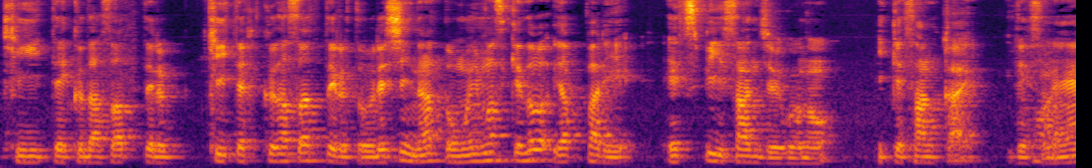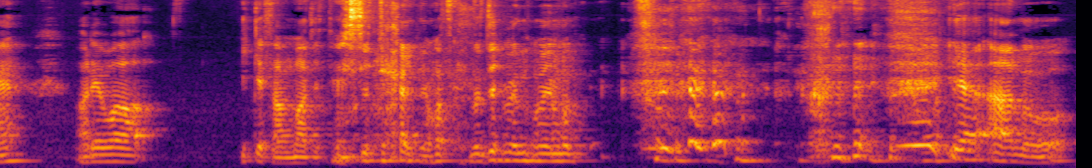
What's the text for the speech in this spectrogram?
聞いてくださってる、聞いてくださってると嬉しいなと思いますけど、やっぱり SP35 の池さん回ですね。はあれは、池さんマジ天使って書いてますけど、自分のメモで。いや、あの、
